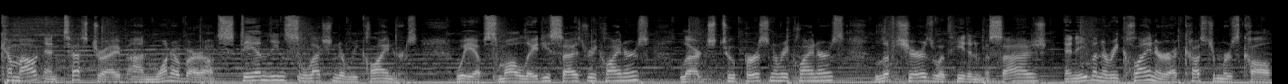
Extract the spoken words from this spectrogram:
Come out and test drive on one of our outstanding selection of recliners. We have small lady-sized recliners, large two-person recliners, lift chairs with heat and massage, and even a recliner our customers call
